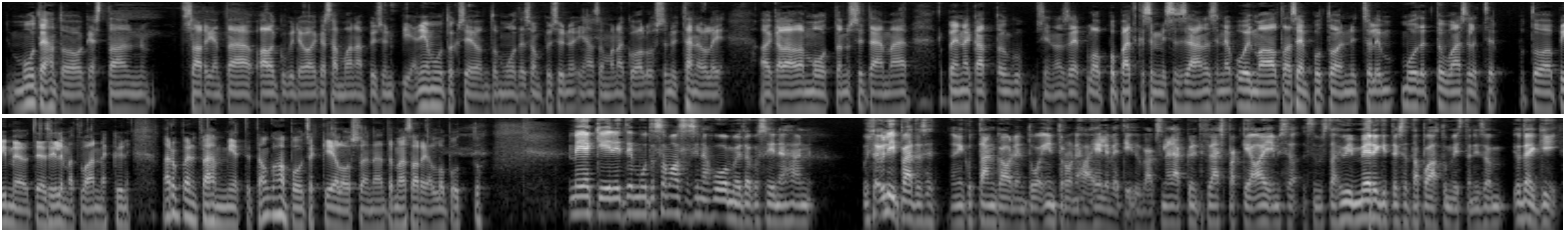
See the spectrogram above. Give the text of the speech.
muutenhan tuo oikeastaan sarjan tämä alkuvideo aika samana pysynyt, pieniä muutoksia on, muuten se on pysynyt ihan samana kuin alussa. Nyt hän oli aika lailla muuttanut sitä, mä rupein katsomaan, kun siinä on se loppupätkä, se, missä se aina sinne uima sen putoin, nyt se oli muutettu vaan sille, että se putoaa pimeyteen ja silmät vaan näkyy, niin mä rupean nyt vähän miettimään, että onkohan Bojack elossa enää tämä sarjan loputtu. Me kiinnitin muuta samassa siinä huomiota, kun siinähän Musta ylipäätänsä niin kuin tämän kauden tuo intro on ihan helvetin hyvä, kun siinä näkyy niitä flashbackia aiemmista hyvin merkittävistä tapahtumista, niin se on jotenkin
